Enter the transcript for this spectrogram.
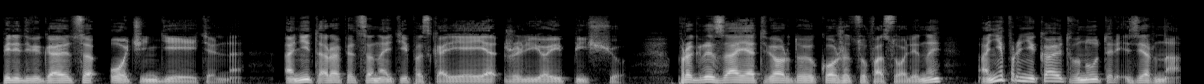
передвигаются очень деятельно. Они торопятся найти поскорее жилье и пищу. Прогрызая твердую кожицу фасолины, они проникают внутрь зерна.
